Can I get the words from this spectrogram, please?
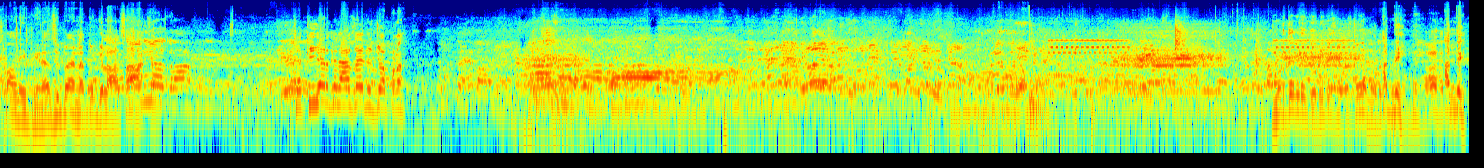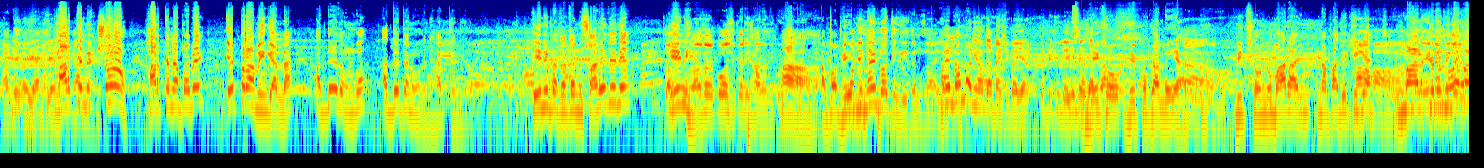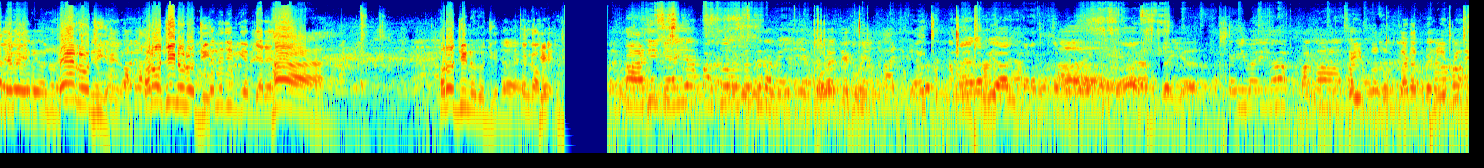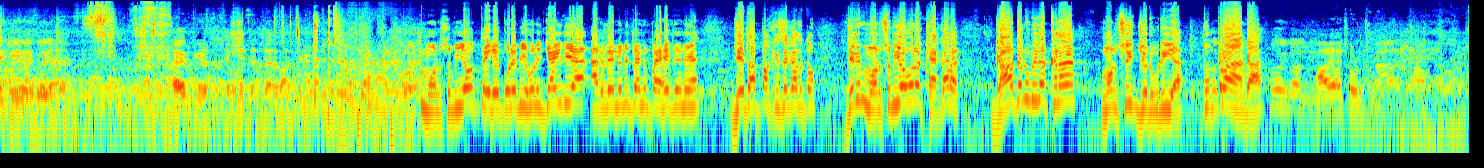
ਪਾਣੀ ਪੀਣਾ ਸੀ ਭੈਣ ਤੂੰ ਗਲਾਸ ਹੱਥ ਗਲਾਸ। ਚੱਕੀ ਯਾਰ ਗਲਾਸ ਹੈ ਇਹਦੇ ਚੋਂ ਆਪਣਾ। ਮੁਰਦੇ ਕਿਹੜੇ ਦੇ ਦੇ ਕਿਸੇ ਕੱਟਣਾ ਮੁਰਦੇ ਅੱਧੇ ਅੱਧੇ। ਫ਼ਰਕ ਨ- ਸੁਣੋ ਫ਼ਰਕ ਨਾ ਪਵੇ ਇਹ ਭਰਾਵੀਂ ਗੱਲ ਆ। ਅੱਧੇ ਦਊਂਗਾ ਅੱਧੇ ਤੈਨੂੰ ਅਗਲੇ ਹਫ਼ਤੇ ਦੇ ਇਹ ਨਹੀਂ ਪਤਾ ਤੈਨੂੰ ਸਾਰੇ ਦੇ ਦਿਆਂ। ਇਹ ਨਹੀਂ। ਨਹੀਂ ਕੋਸ਼ਿਸ਼ ਕਰੀ ਸਾਰਿਆਂ ਦੀ ਕੋਈ ਹਾਂ ਆਪਾਂ ਫੇਰ ਵੀ ਮੈਂ ਬਹੁਤ ਚੰਗੀ ਤੈਨੂੰ ਸਾਰਾ ਮੈਂ ਲੰਬਾ ਨਹੀਂ ਆਉਂਦਾ ਮੈਚ ਬਾਈ ਯਾਰ ਕੱਢੀ ਚ ਲਈ ਮੈਂ ਦੇਖੋ ਦੇਖੋ ਗੱਲ ਇਹ ਆ ਵੀ ਤੁਹਾਨੂੰ ਮਹਾਰਾਜ ਨਫਾ ਦੇ ਕੇ ਗਿਆ ਹਾਂ, ਹਾਂ। ਮਾਲਕ ਨੂੰ ਵੀ ਨਫਾ ਦੇਵੇ। ਫੇਰ ਰੋਜੀ ਆ। ਰੋਜੀ ਨੂੰ ਰੋਜੀ। ਤਿੰਨ ਜੀ ਵੀ ਗਏ ਵਿਚਾਰੇ। ਹਾਂ। ਰੋਜੀ ਨੂੰ ਰੋਜੀ। ਚੰਗਾ ਜੇ- ਹਾਂ ਜੀ ਵਿਆਹੀ ਆ ਪਰਸੋਂ ਉੱਥੇ ਦਾ ਵਿਆਹੀ ਆ। ਮੈਂ ਤਾਂ ਬਾਜ਼ਾਰ 'ਚ ਮਾੜਾ ਮੋਟਾ ਹੁੰਦਾ ਹੀ ਆ। ਕਈ ਵਾਰੀ ਨਾ ਪਤਾ ਕਈ ਪਸ਼ੂ ਕਾੜਾ ਕੁੜਾ ਨਹੀਂ ਪੀਂਦੇ ਕਈ ਵਾਰੀ ਹੋ ਜਾਂਦਾ। ਐਕਟੀਆਂ ਚੰਗੀਆਂ ਤਿੰਨ ਚਾਰ ਹੋਣ। ਮੁਨਸਬੀ ਆ ਉਹ ਤੇਰੇ ਕੋਲੇ ਵੀ ਹੋਣੀ ਚਾਹੀਦੀ ਆ। ਅਗਲੇ ਨੇ ਵੀ ਤੈਨੂੰ ਪੈਸੇ ਦੇਣੇ ਆ। ਜੇ ਤਾਂ ਆਪਾਂ ਕਿਸੇ ਗੱਲ ਤੋਂ ਜਿਹੜੀ ਮੁਨਸਬੀ ਆ ਉਹ ਰੱਖਿਆ ਕਰ। ਗਾਹਕ ਨੂੰ ਵੀ ਰੱਖਣਾ ਮੁਨਸੀ ਜ਼ਰੂਰੀ ਆ। ਤੂੰ ਭਰਾਂਗਾ ਕੋਈ ਗੱਲ ਨਹੀਂ। ਆਇਆ ਛੋੜ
